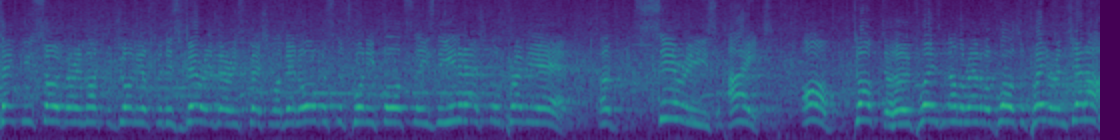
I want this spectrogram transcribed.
Thank you so very much for joining us for this very, very special event. August the 24th sees the international premiere of Series 8 of Doctor Who. Please, another round of applause for Peter and Jenna.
